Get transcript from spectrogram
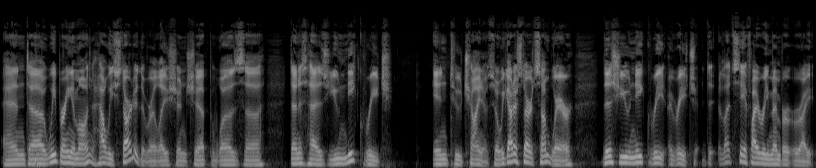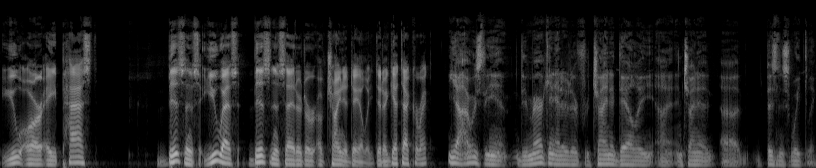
And uh, we bring him on. How we started the relationship was uh, Dennis has unique reach into China. So we got to start somewhere. This unique re- reach, let's see if I remember right. You are a past business, U.S. business editor of China Daily. Did I get that correct? Yeah, I was the the American editor for China Daily uh, and China uh, Business Weekly,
